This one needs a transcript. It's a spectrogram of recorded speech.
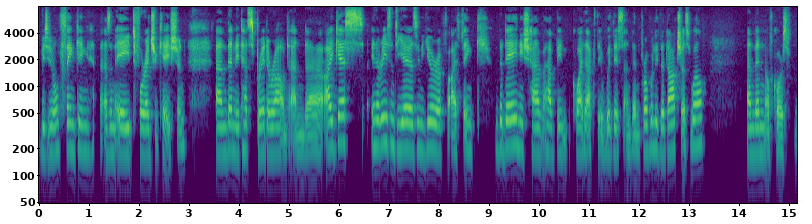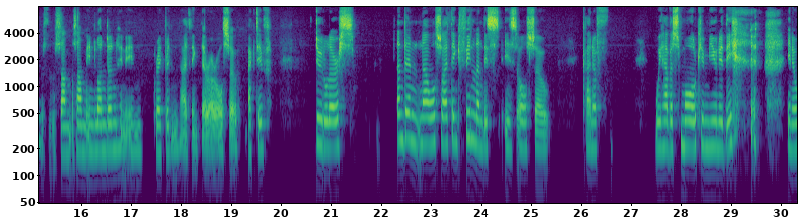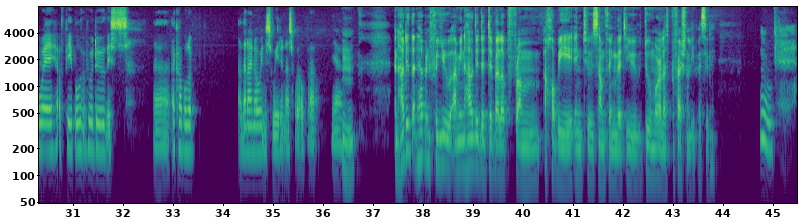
visual thinking as an aid for education and then it has spread around. And uh, I guess in the recent years in Europe, I think the Danish have, have been quite active with this, and then probably the Dutch as well. And then, of course, some some in London, in, in Great Britain, I think there are also active doodlers. And then now also, I think Finland is is also kind of we have a small community in a way of people who do this uh, a couple of that I know in Sweden as well. But yeah. Mm. And how did that happen for you? I mean, how did it develop from a hobby into something that you do more or less professionally, basically? Mm.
